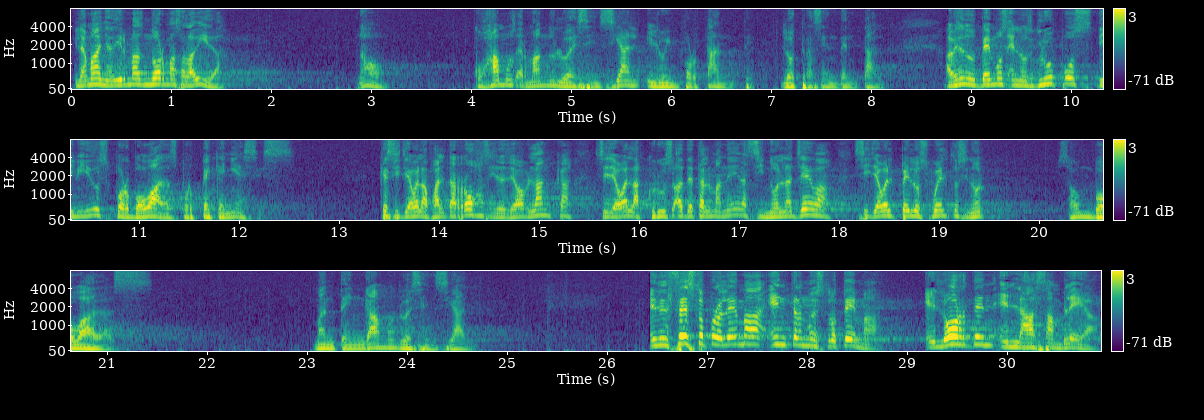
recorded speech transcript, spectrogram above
Y le vamos a añadir más normas a la vida. No. Cojamos, hermanos, lo esencial y lo importante, lo trascendental. A veces nos vemos en los grupos divididos por bobadas, por pequeñeces. Que si lleva la falda roja, si la lleva blanca, si lleva la cruz de tal manera, si no la lleva, si lleva el pelo suelto, si no son bobadas. Mantengamos lo esencial. En el sexto problema entra nuestro tema, el orden en la asamblea.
